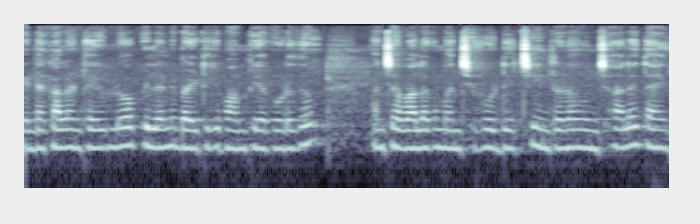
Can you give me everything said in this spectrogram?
ఎండాకాలం టైంలో పిల్లల్ని బయటికి పంపించకూడదు మంచిగా వాళ్ళకు మంచి ఫుడ్ ఇచ్చి ఇంట్లోనే ఉంచాలి. థ్యాంక్స్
